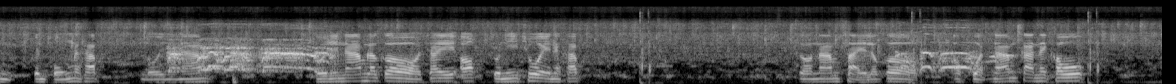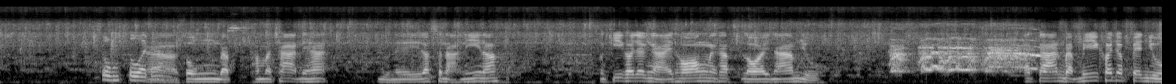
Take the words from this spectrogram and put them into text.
นเป็นผงนะครับโรยในน้ำโรยในน้ำแล้วก็ใช้ออกตัวนี้ช่วยนะครับก็เอาน้ำใส่แล้วก็เอาขวดน้ำกั้นให้เขาทรงตัวได้อ่าทรงแบบธรรมชาติเนี่ยฮะอยู่ในลักษณะนี้เนาะเมื่อกี้เขาจะหงายท้องนะครับลอยน้ำอยู่ อาการแบบนี้เขาจะเป็นอยู่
